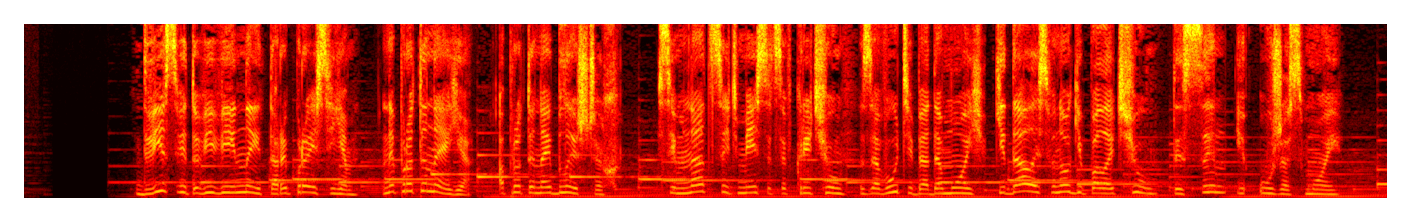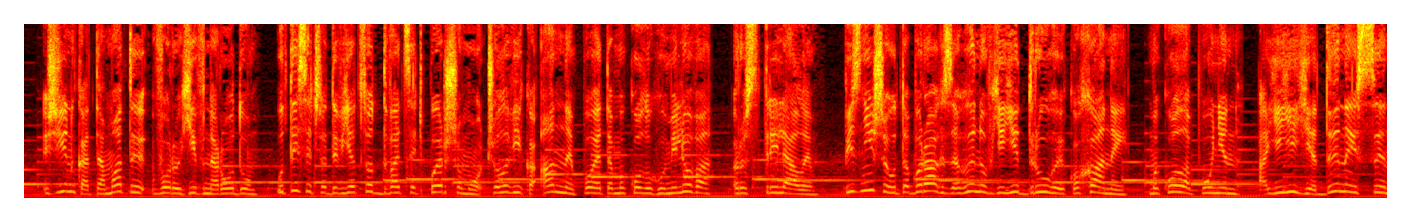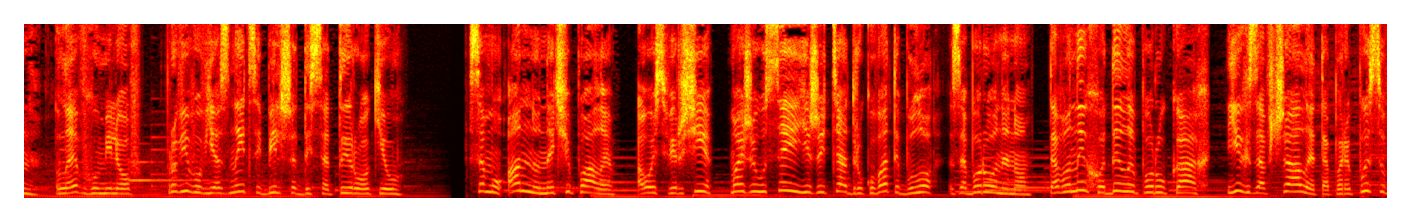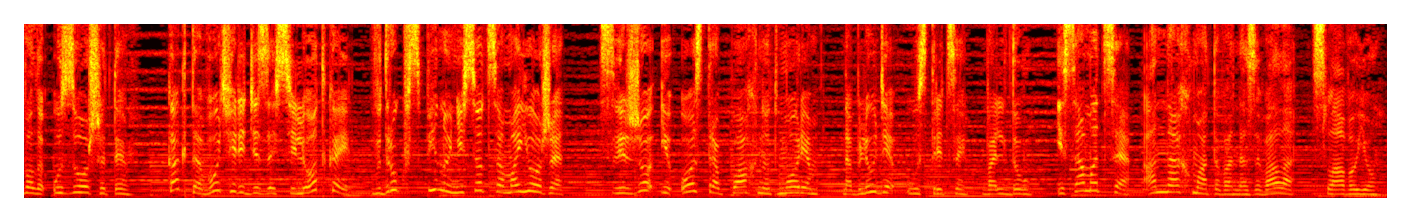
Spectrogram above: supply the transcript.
Дві світові війни та репресії не проти неї, а проти найближчих. 17 місяців кричу, зову тебя домой. Кидалась в ноги палачу, ти син і ужас мой. Жінка та мати ворогів народу. У 1921-му чоловіка Анни, поета Миколу Гумільова, розстріляли. Пізніше у таборах загинув її другий коханий Микола Пунін, а її єдиний син Лев Гумільов провів у в'язниці більше 10 років. Саму Анну не чіпали, а ось вірші майже усе її життя друкувати було заборонено. Та вони ходили по руках, їх завчали та переписували у зошити. Как-то в очереди за селедкой вдруг в спину несется мое же. Свіжо і остро пахнуть морем на блюді устриці во льду. І саме це Анна Ахматова називала славою.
